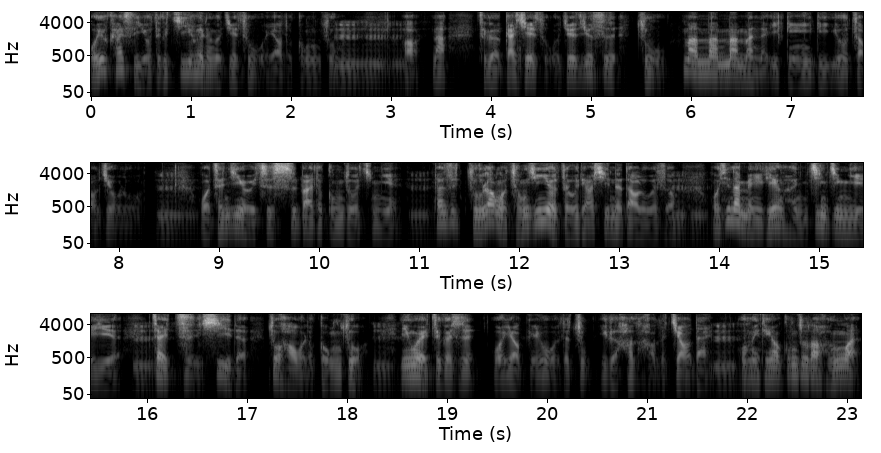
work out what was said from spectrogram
我又开始有这个机会能够接触我要的工作。嗯嗯嗯好、那这个感谢主，我觉得就是主慢慢慢慢的一点一滴又造就了我。嗯我曾经有一次失败的工作经验，嗯但是主让我重新又走一条新的道路的时候，我现在每天很兢兢业业，嗯在仔细的做好我的工作，嗯因为这个是我要给我的主一个很好的交代。嗯我每天要工作到很晚，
